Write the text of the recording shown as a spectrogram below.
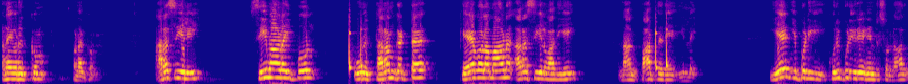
அனைவருக்கும் வணக்கம். அரசியலில் சீமானை போல் ஒரு தரம் கட்ட கேவலமான அரசியல்வாதியை நான் பார்த்ததே இல்லை. ஏன் இப்படி குறிப்பிடுகிறேன் என்று சொன்னால்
